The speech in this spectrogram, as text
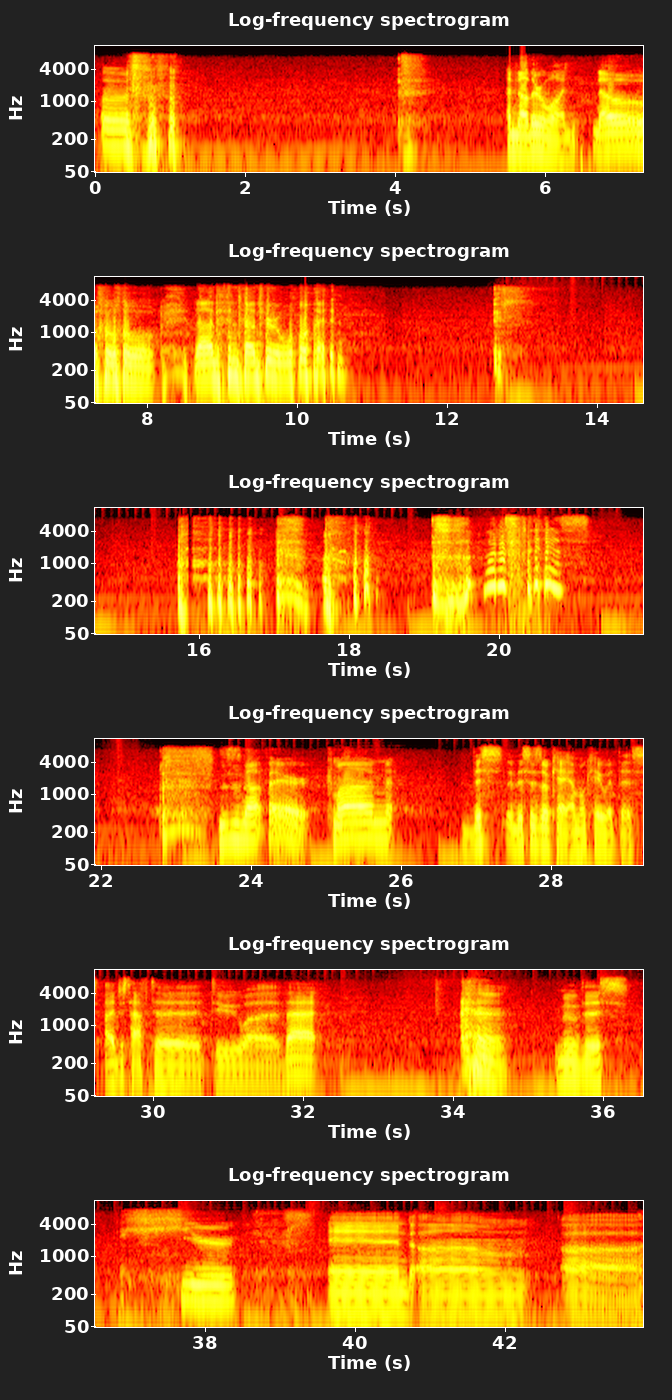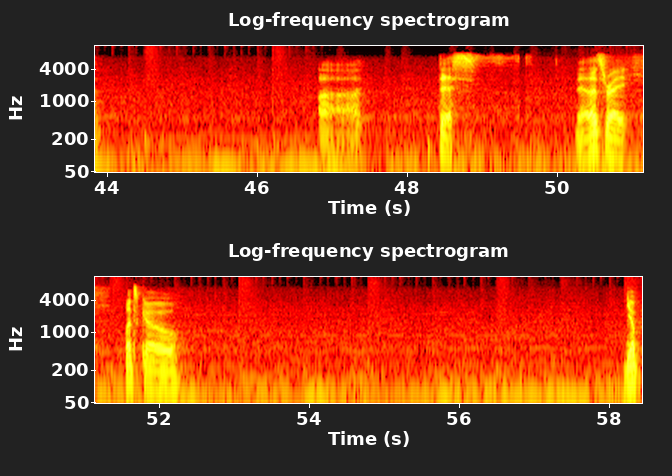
Uh, another one no not another one what is this? This is not fair. Come on. This this is okay. I'm okay with this. I just have to do uh, that. Move this here and um uh uh, this. Yeah, that's right. Let's go. Yep.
